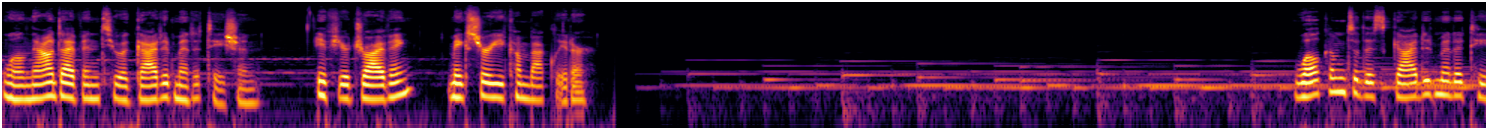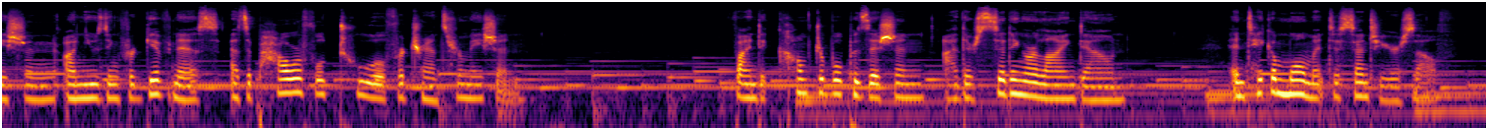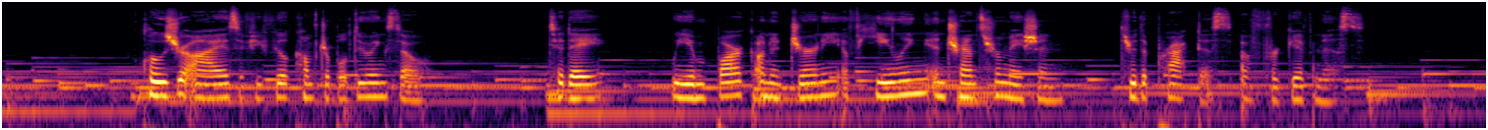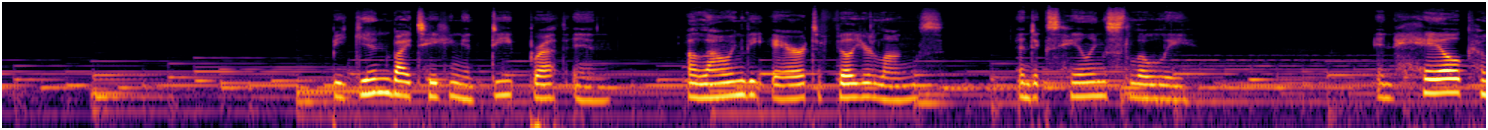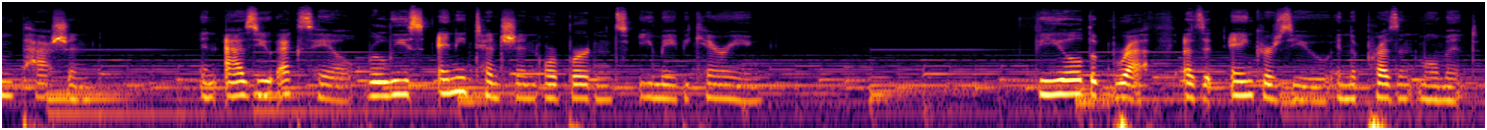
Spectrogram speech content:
We'll now dive into a guided meditation. If you're driving, make sure you come back later. Welcome to this guided meditation on using forgiveness as a powerful tool for transformation. Find a comfortable position, either sitting or lying down, and take a moment to center yourself. Close your eyes if you feel comfortable doing so. Today, we embark on a journey of healing and transformation through the practice of forgiveness. Begin by taking a deep breath in, allowing the air to fill your lungs, and exhaling slowly. Inhale compassion, and as you exhale, release any tension or burdens you may be carrying. Feel the breath as it anchors you in the present moment.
